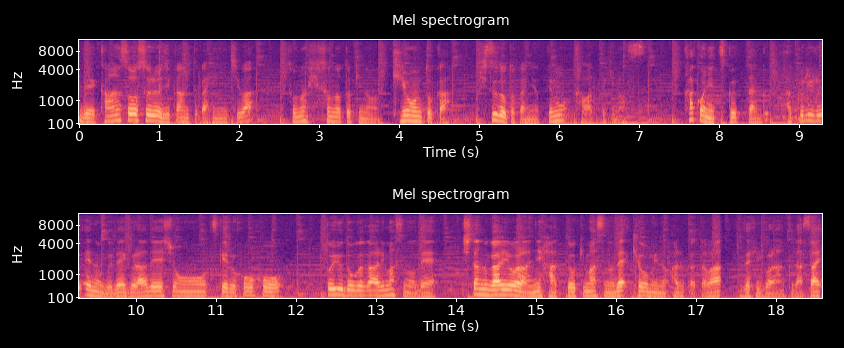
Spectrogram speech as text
で乾燥する時間とか日にちはその日その時の気温とか湿度とかによっても変わってきます。過去に作ったアクリル絵の具でグラデーションをつける方法という動画がありますので下の概要欄に貼っておきますので興味のある方は是非ご覧ください。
